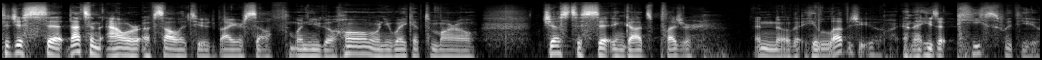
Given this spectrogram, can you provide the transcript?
to just sit, that's an hour of solitude by yourself when you go home or when you wake up tomorrow, just to sit in God's pleasure and know that He loves you and that He's at peace with you.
